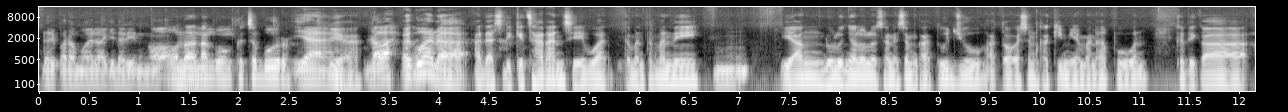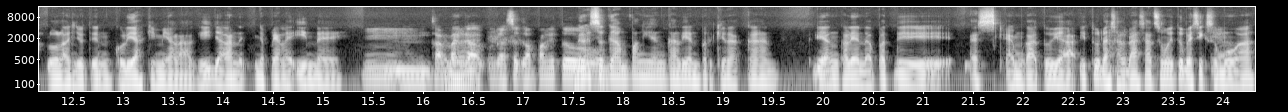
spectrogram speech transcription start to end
daripada mulai lagi dari nol. udah Hmm. nanggung kecebur Iya. Iya. Udahlah. Eh gue ada ada sedikit saran sih buat teman-teman nih Hmm. Yang dulunya lulusan SMK 7 atau SMK kimia mana pun, ketika lu lanjutin kuliah kimia lagi jangan nyepelein deh. Hmm, karena nggak nggak segampang itu Gak segampang yang kalian perkirakan. Yang kalian dapat di SMK tuh ya itu dasar-dasar semua itu basic Iya. semua.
